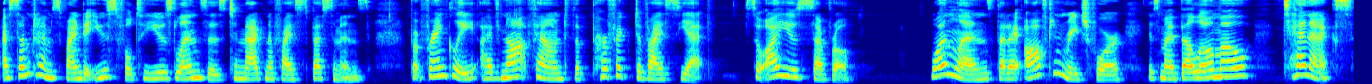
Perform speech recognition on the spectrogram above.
I sometimes find it useful to use lenses to magnify specimens, but frankly, I've not found the perfect device yet, so I use several. One lens that I often reach for is my BelOMO 10x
